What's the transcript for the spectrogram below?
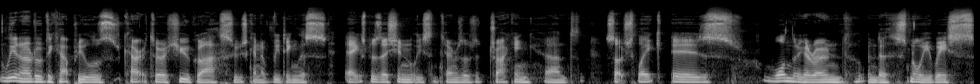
Leonardo DiCaprio's character Hugh Glass, who's kind of leading this exposition, at least in terms of the tracking and such like, is wandering around in the snowy wastes,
